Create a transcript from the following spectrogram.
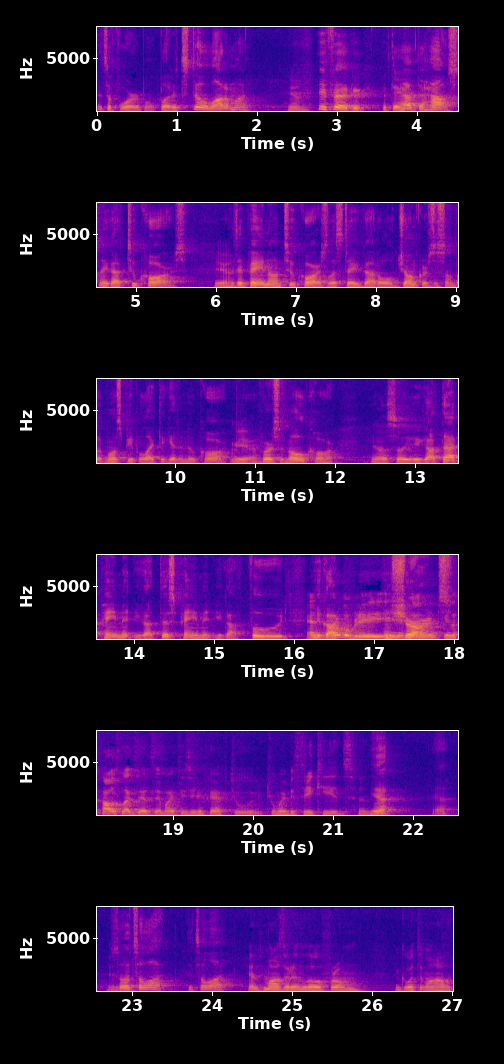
It's affordable, but it's still a lot of money. yeah, If uh, if they have the house and they got two cars, yeah, if they're paying on two cars, let's say they got old junkers or something. But most people like to get a new car. yeah. versus an old car. You know, so you got that payment, you got this payment, you got food, And you got probably insurance. in a, hou- in a house like that, they might easily have two, two maybe three kids, and, yeah, yeah. So it's a lot. It's a lot. and mother-in-law from Guatemala.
